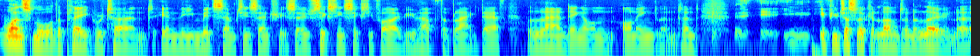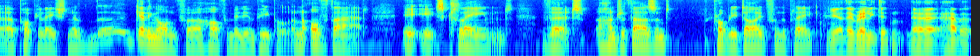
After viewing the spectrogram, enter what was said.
once more, the plague returned in the mid 17th century. So, 1665, you have the Black Death landing on, on England. And if you just look at London alone, a, a population of uh, getting on for half a million people, and of that, it, it's claimed that 100,000 probably died from the plague. Yeah, they really didn't uh, have a,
